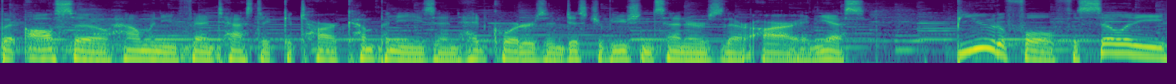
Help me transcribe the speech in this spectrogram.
but also how many fantastic guitar companies and headquarters and distribution centers there are. And yes, beautiful facility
